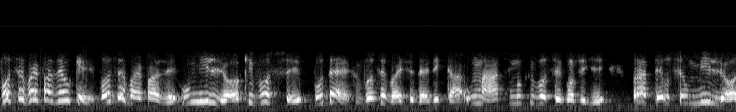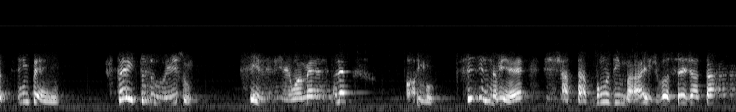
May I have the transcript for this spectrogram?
você vai fazer o quê? Você vai fazer o melhor que você puder. Você vai se dedicar o máximo que você conseguir para ter o seu melhor desempenho. Feito isso, se vier uma medalha, ótimo. Se não vier, já está bom demais. Você já está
